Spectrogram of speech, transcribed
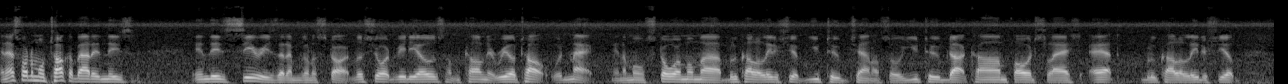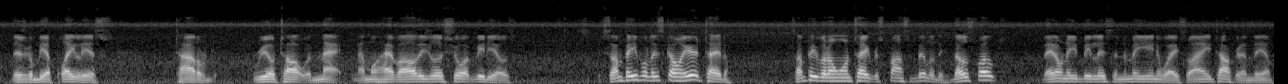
And that's what I'm going to talk about in these in these series that I'm going to start. Little short videos. I'm calling it Real Talk with Mack. And I'm going to store them on my Blue Collar Leadership YouTube channel. So youtube.com forward slash at Blue Collar Leadership. There's going to be a playlist titled Real Talk with Mack. And I'm going to have all these little short videos. Some people, it's going to irritate them. Some people don't want to take responsibility. Those folks, they don't need to be listening to me anyway, so I ain't talking to them.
